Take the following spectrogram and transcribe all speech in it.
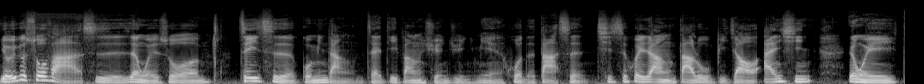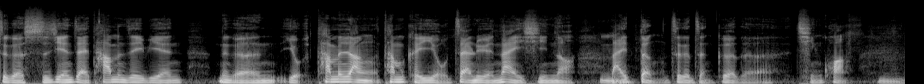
有一个说法是认为说，这一次国民党在地方选举里面获得大胜，其实会让大陆比较安心，认为这个时间在他们这边。那个有他们让他们可以有战略耐心呢、啊，来等这个整个的情况。嗯，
